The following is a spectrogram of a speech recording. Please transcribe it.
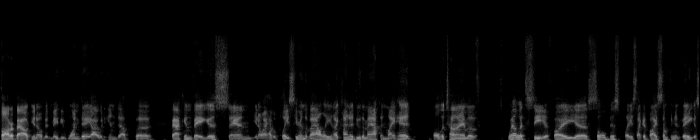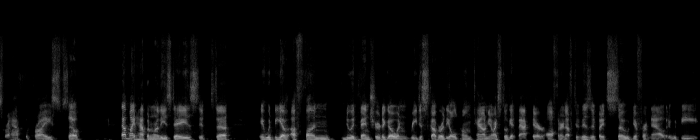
thought about. You know, that maybe one day I would end up uh, back in Vegas, and you know, I have a place here in the Valley, and I kind of do the math in my head all the time of. Well, let's see. If I sold this place, I could buy something in Vegas for half the price. So, that might happen one of these days. It uh, it would be a, a, fun new adventure to go and rediscover the old hometown. You know, I still get back there often enough to visit, but it's so different now that it would be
